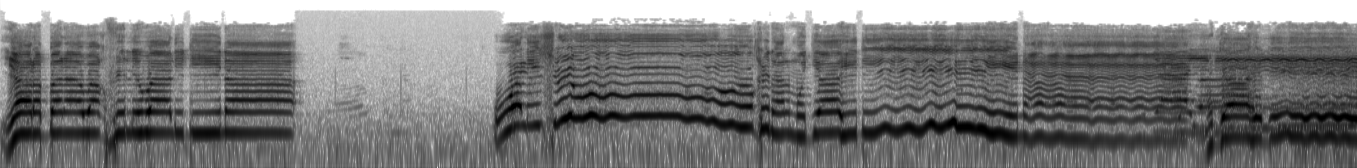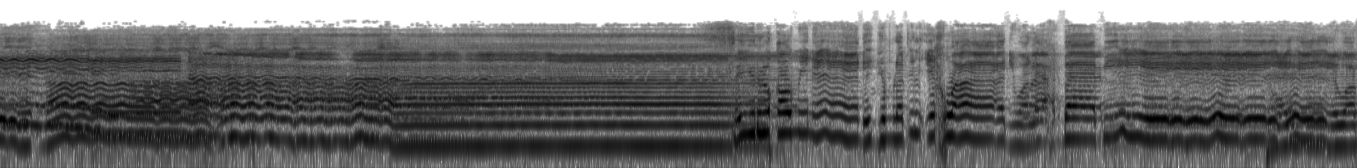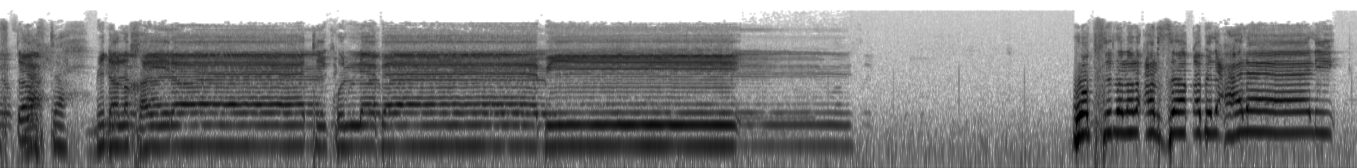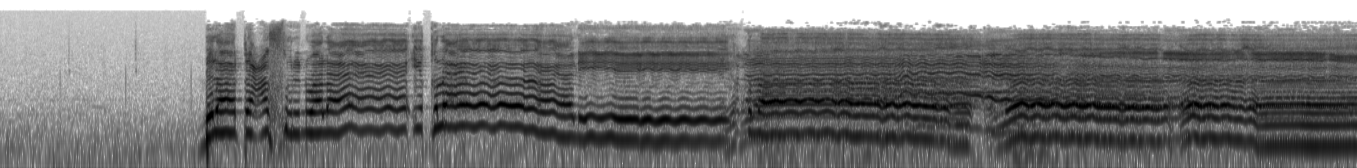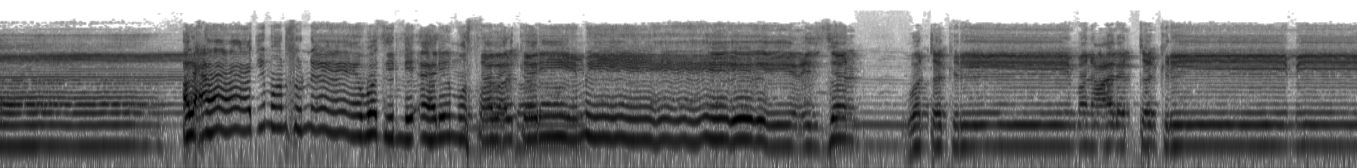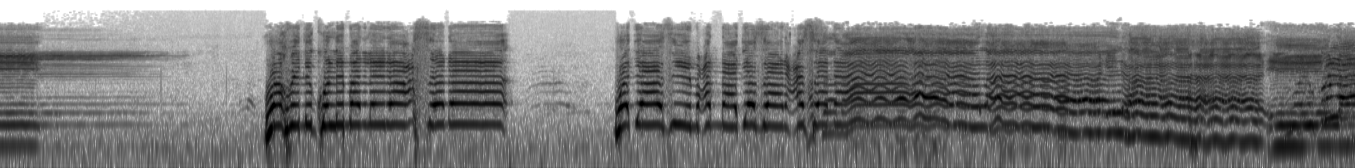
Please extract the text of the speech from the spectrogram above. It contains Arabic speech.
يا ربنا واغفر لوالدينا ولشيوخنا المجاهدين. سير القوم لجملة الإخوان والأحباب. وافتح من الخيرات كل باب. وابسط الأرزاق بالحلال. بلا تعسر ولا إقلال. الحاج منصور وزير لأهل المصطفى الكريم. عزا وتكريما على التكريم. واغفر لكل من لنا احسنا وجازيم عنا جزاء حسنا لا اله الا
